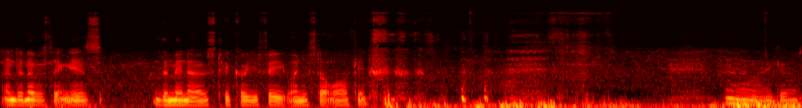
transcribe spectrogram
And another thing is the minnows tickle your feet when you stop walking. oh my god.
